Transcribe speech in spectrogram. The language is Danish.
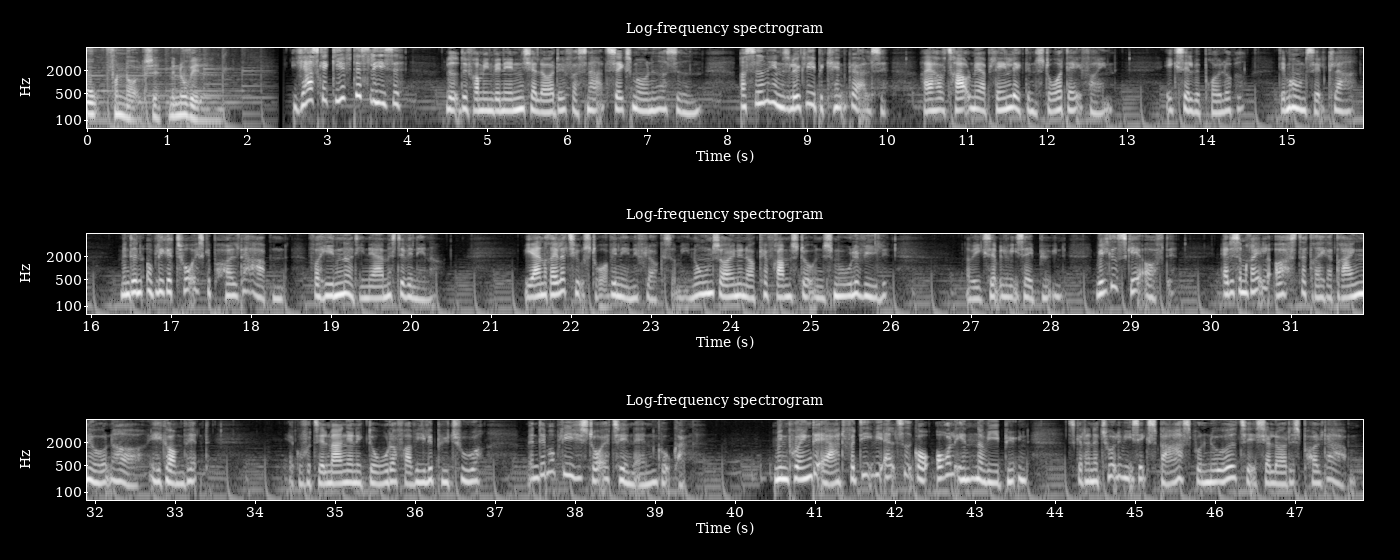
God fornøjelse med novellen. Jeg skal giftes, Lise, lød det fra min veninde Charlotte for snart 6 måneder siden. Og siden hendes lykkelige bekendtgørelse har jeg haft travlt med at planlægge den store dag for hende. Ikke selve brylluppet, det må hun selv klare, men den obligatoriske polterabend for hende og de nærmeste veninder. Vi er en relativt stor venindeflok, som i nogens øjne nok kan fremstå en smule vilde. Når vi eksempelvis er i byen, hvilket sker ofte, er det som regel os, der drikker drengene under og ikke omvendt. Jeg kunne fortælle mange anekdoter fra vilde byture, men det må blive historie til en anden god gang. Min pointe er, at fordi vi altid går all in, når vi er i byen, skal der naturligvis ikke spares på noget til Charlottes polterappen.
